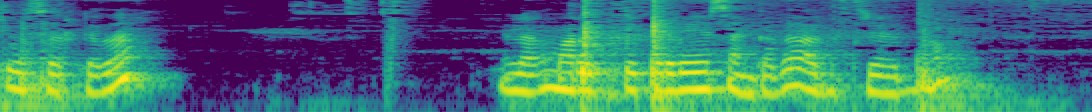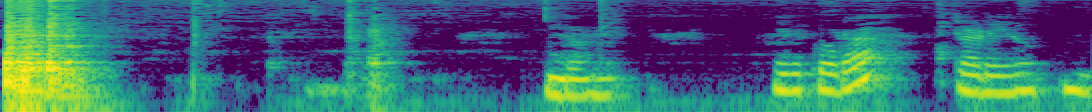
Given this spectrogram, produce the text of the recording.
చూసారు కదా? ఇలా మరొకటి ఇక్కడ వేసాం కదా అది చేద్దాం. ఇది కూడా రెడీ అవుతుంది.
